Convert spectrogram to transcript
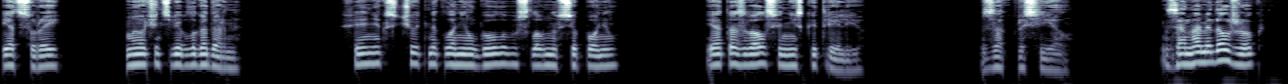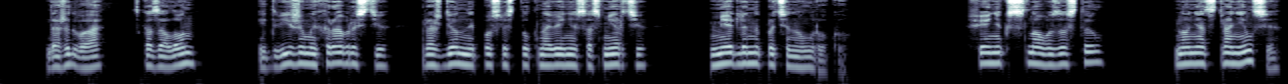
и от Сурей мы очень тебе благодарны». Феникс чуть наклонил голову, словно все понял, и отозвался низкой трелью. Зак просиял. «За нами должок», даже два», — сказал он, и, движимый храбростью, рожденный после столкновения со смертью, медленно протянул руку. Феникс снова застыл, но не отстранился,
